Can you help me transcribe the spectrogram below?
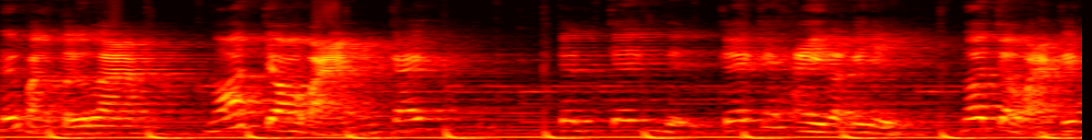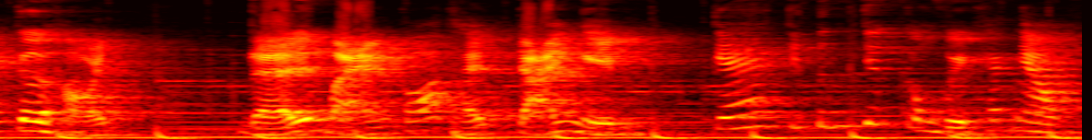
nếu bạn tự làm, nó cho bạn cái cái cái cái cái hay là cái gì? Nó cho bạn cái cơ hội để bạn có thể trải nghiệm các cái tính chất công việc khác nhau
